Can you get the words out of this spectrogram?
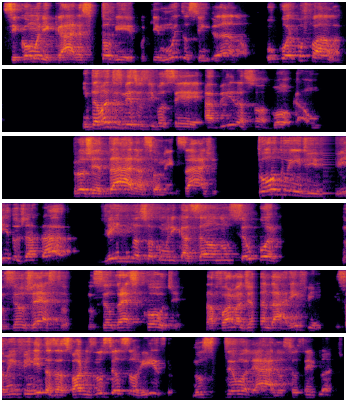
Se comunicar é sorrir, porque muitos se enganam, o corpo fala. Então, antes mesmo de você abrir a sua boca ou projetar a sua mensagem, todo indivíduo já está vendo a sua comunicação no seu corpo, no seu gesto, no seu dress code, na forma de andar, enfim. são infinitas as formas no seu sorriso, no seu olhar, no seu semblante.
